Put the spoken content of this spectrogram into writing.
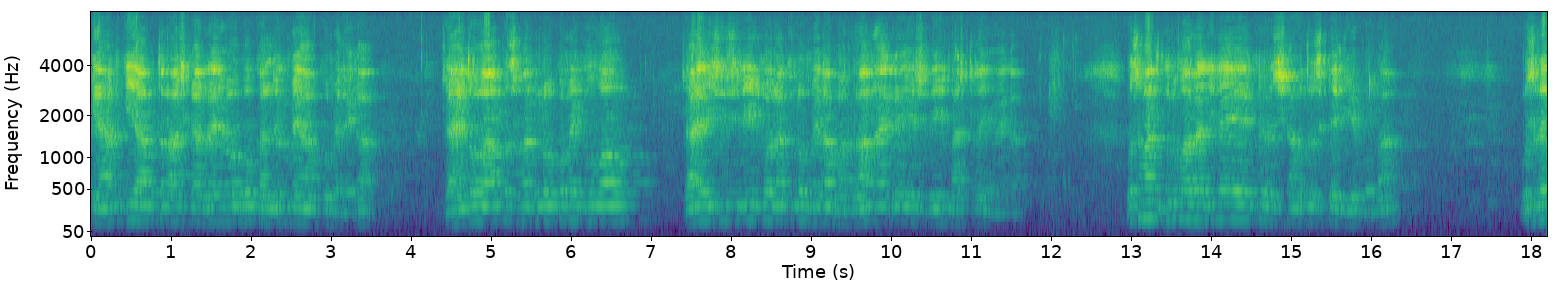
ज्ञान की आप तलाश कर रहे हो, वो कलयुग में आपको मिलेगा। चाहे तो आप स्वर्ग लोकों में घुमाओ चाहे इसी शरीर को रख लो, मेरा वरदान है कि ये शरीर नष्ट नहीं होगा उस वक्त गुरु महाराज जी ने एक शब्द उसके लिए बोला। उसने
